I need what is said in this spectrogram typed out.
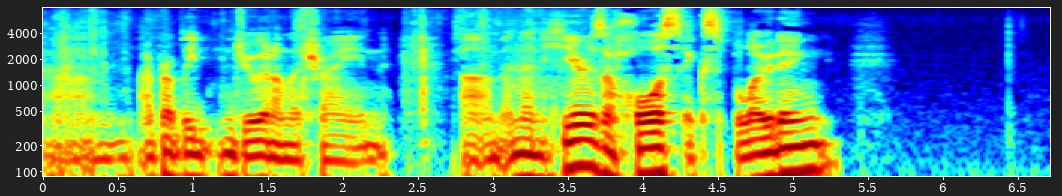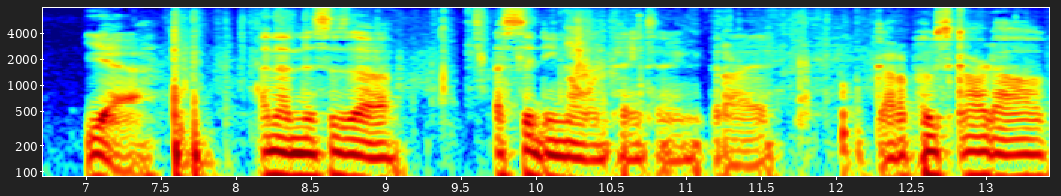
Um, I probably drew it on the train. Um, and then here's a horse exploding. Yeah. And then this is a, a Sidney Nolan painting that I got a postcard of.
